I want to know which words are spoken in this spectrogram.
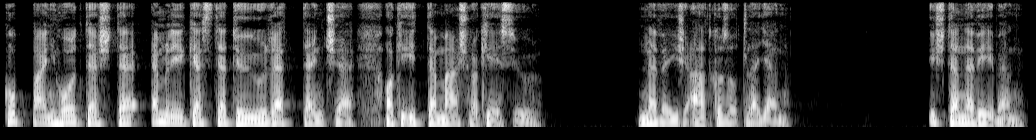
Koppány holtteste emlékeztetőül rettentse, aki itten másra készül. Neve is átkozott legyen. Isten nevében.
